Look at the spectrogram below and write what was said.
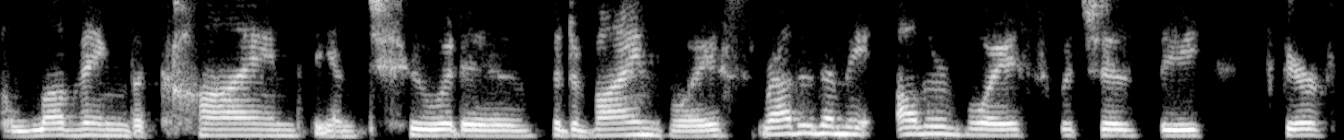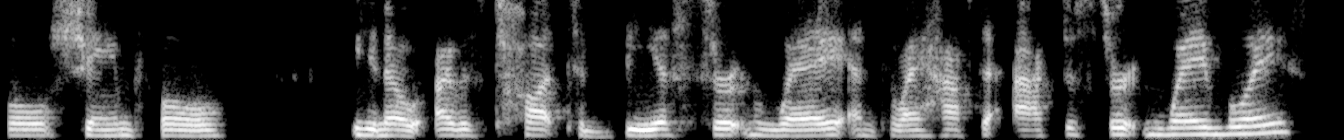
the loving the kind the intuitive the divine voice rather than the other voice which is the fearful shameful you know, I was taught to be a certain way, and so I have to act a certain way voice.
